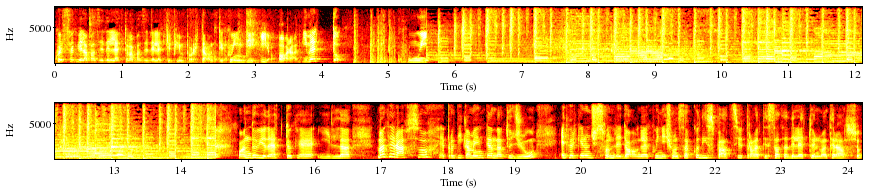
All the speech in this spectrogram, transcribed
questa qui è la base del letto la base del letto è più importante quindi io ora vi metto qui vi ho detto che il materasso è praticamente andato giù è perché non ci sono le doghe quindi c'è un sacco di spazio tra la testata del letto e il materasso.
